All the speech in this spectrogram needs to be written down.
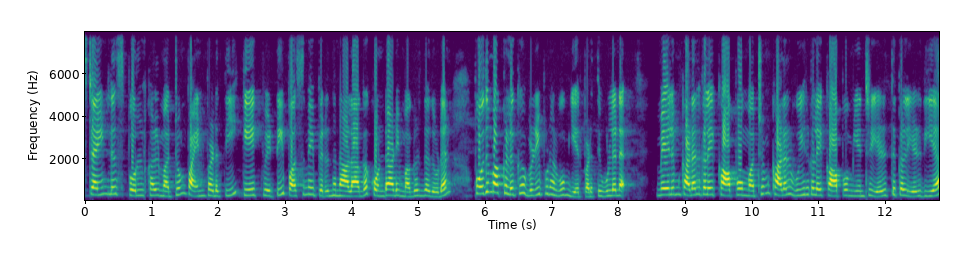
ஸ்டெயின்லெஸ் பொருட்கள் மற்றும் பயன்படுத்தி கேக் வெட்டி பசுமை பிறந்த நாளாக கொண்டாடி மகிழ்ந்ததுடன் பொதுமக்களுக்கு விழிப்புணர்வும் ஏற்படுத்தியுள்ளனர் மேலும் கடல்களை காப்போம் மற்றும் கடல் உயிர்களை காப்போம் என்று எழுத்துக்கள் எழுதிய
